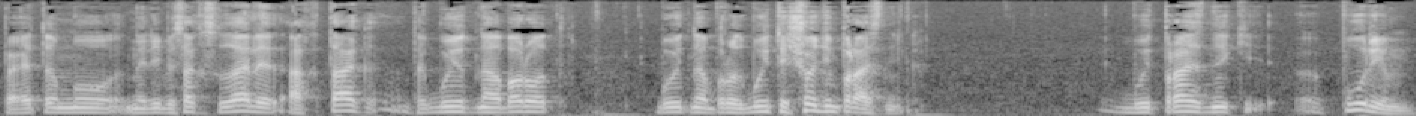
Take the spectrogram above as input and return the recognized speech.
Поэтому на небесах сказали, ах так, так будет наоборот, будет наоборот, будет еще один праздник. Будет праздник э, Пурим.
